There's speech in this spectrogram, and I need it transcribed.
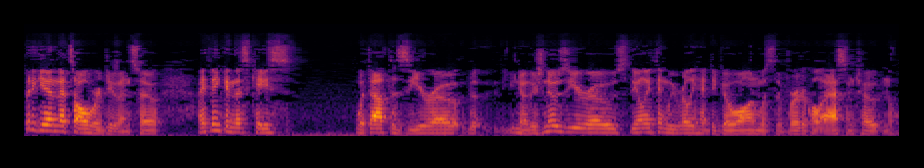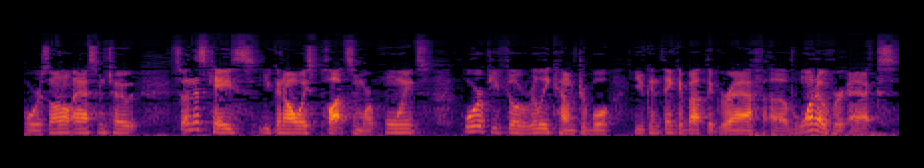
But again, that's all we're doing. So I think in this case, without the zero, the, you know, there's no zeros. The only thing we really had to go on was the vertical asymptote and the horizontal asymptote. So in this case, you can always plot some more points, or if you feel really comfortable, you can think about the graph of 1 over x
